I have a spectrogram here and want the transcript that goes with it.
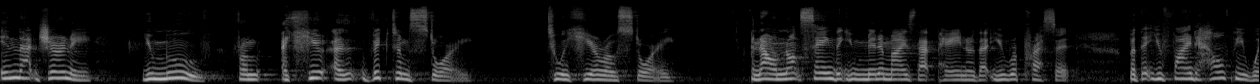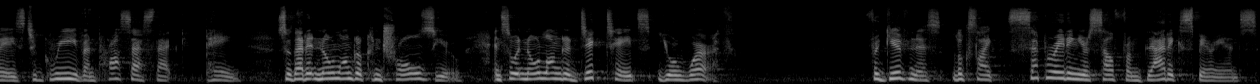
in that journey, you move from a, he- a victim's story to a hero story. And now I'm not saying that you minimize that pain or that you repress it, but that you find healthy ways to grieve and process that pain so that it no longer controls you and so it no longer dictates your worth. Forgiveness looks like separating yourself from that experience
